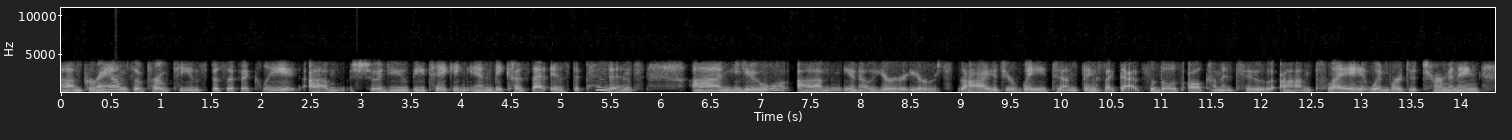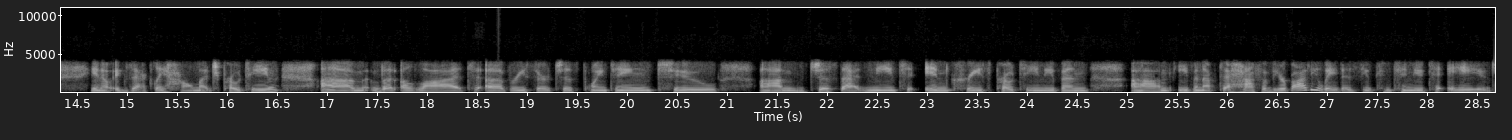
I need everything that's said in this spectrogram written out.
um, grams of protein specifically um, should you be taking in because that is dependent on you, um, you know, your your size, your weight, and things like that. So those all come into um, play when we're determining, you know, exactly how much protein. Um, but a lot of research is pointing to um, just that need to increase protein even um, even up to half of your body weight as you continue to age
